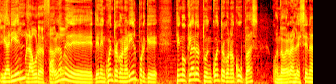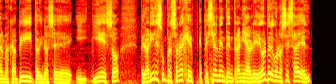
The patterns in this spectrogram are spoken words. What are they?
y Ariel, Un laburo de foto. hablame de- del encuentro con Ariel porque tengo claro tu encuentro con Ocupas, cuando agarras la escena del mascapito y no sé, y, y eso. Pero Ariel es un personaje especialmente entrañable y de golpe lo conoces a él,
